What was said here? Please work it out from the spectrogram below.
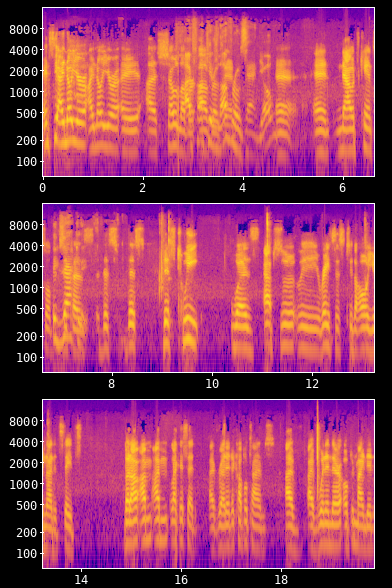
And see, I know you're, I know you're a, a show lover. I fucking Roseanne. love Roseanne, yo. and, and now it's canceled Exactly. because this this this tweet was absolutely racist to the whole United States. But I, I'm I'm like I said, I've read it a couple times. I've I've went in there open minded,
